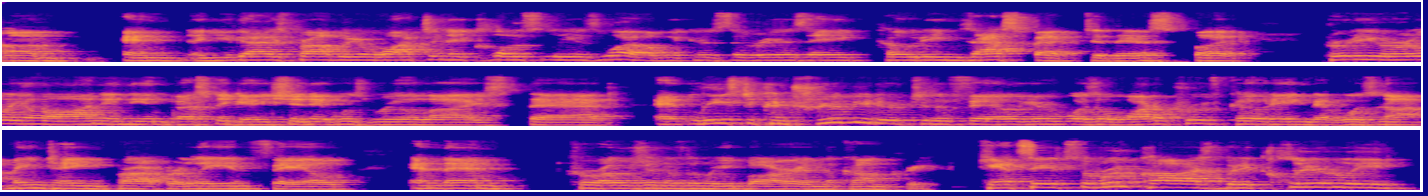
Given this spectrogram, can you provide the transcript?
um, and and you guys probably are watching it closely as well because there is a coatings aspect to this, but pretty early on in the investigation, it was realized that at least a contributor to the failure was a waterproof coating that was not maintained properly and failed, and then corrosion of the rebar in the concrete. Can't say it's the root cause, but it clearly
